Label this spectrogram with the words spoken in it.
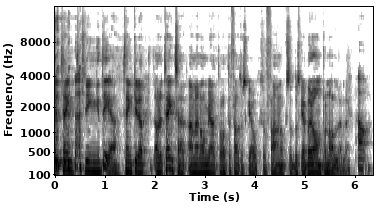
du tänkt kring det? Tänker du att, har du tänkt så här att ah, men om jag tar återfall så ska jag också fan också, då ska jag börja om på noll eller? Ja,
